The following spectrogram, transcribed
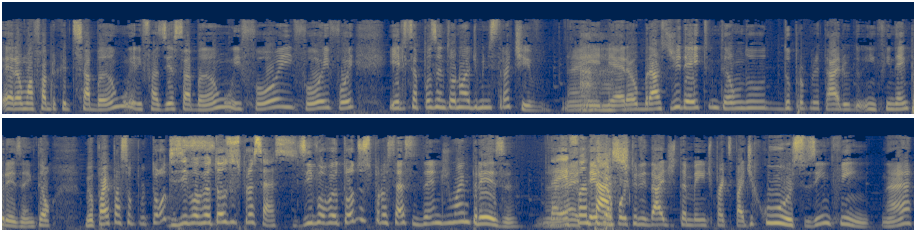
era uma fábrica de sabão, ele fazia sabão e foi, foi, foi, e ele se aposentou no administrativo, né? Ah. Ele era o braço direito, então, do, do proprietário, do, enfim, da empresa. Então, meu pai passou por todos... Desenvolveu todos os processos. Desenvolveu todos os processos dentro de uma empresa. Né? É fantástico. Teve a oportunidade também de participar de cursos, enfim, né?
